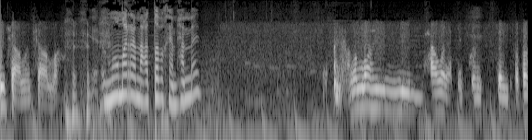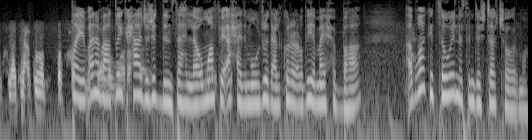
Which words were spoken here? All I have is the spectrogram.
إن شاء الله إن شاء الله. مو مرة مع الطبخ يا محمد؟ والله إني محاولة تكون جيد في الطبخ لكن أعطونا الطبخ. طيب أنا بعطيك حاجة جدا سهلة وما في أحد موجود على الكرة الأرضية ما يحبها. أبغاك تسوي لنا سندوتشات شاورما.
